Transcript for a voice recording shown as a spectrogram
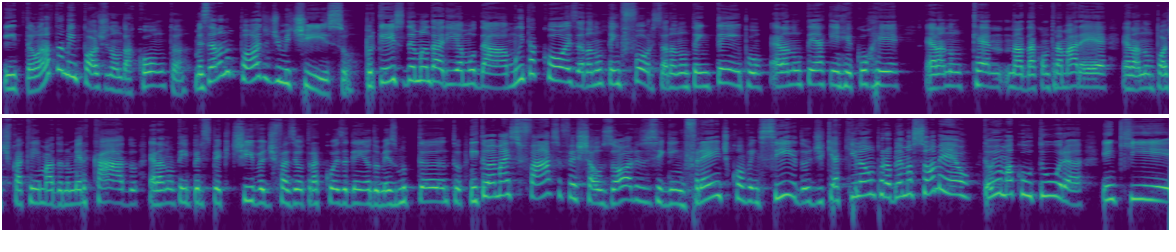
então ela também pode não dar conta, mas ela não pode admitir isso, porque isso demandaria mudar muita coisa, ela não tem força, ela não tem tempo, ela não tem a quem recorrer ela não quer nadar contra a maré, ela não pode ficar queimada no mercado, ela não tem perspectiva de fazer outra coisa ganhando o mesmo tanto. Então é mais fácil fechar os olhos e seguir em frente, convencido de que aquilo é um problema só meu. Então, em uma cultura em que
